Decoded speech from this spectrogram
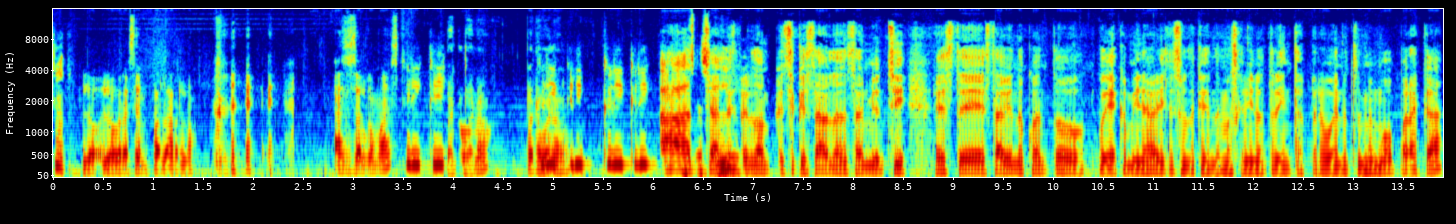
Lo, logras empalarlo. ¿Haces algo más? Cric, cric, Bueno, bueno. Pero cric, bueno. cric, cric, cric. Ah, Está Charles, perdón, pensé que estaba hablando, está en mute. Sí, este, estaba viendo cuánto podía caminar y resulta que nada más camino 30. Pero bueno, entonces me muevo para acá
